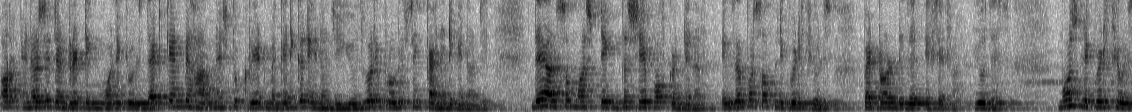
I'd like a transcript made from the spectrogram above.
or energy generating molecules that can be harnessed to create mechanical energy, usually producing kinetic energy. They also must take the shape of container. Examples of liquid fuels, petrol, diesel, etc. Uses. Most liquid fuels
